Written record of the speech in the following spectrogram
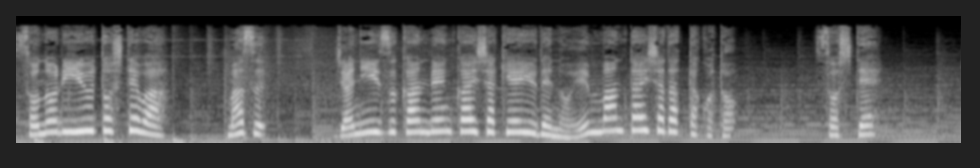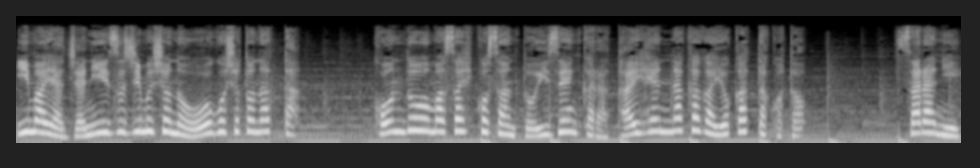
その理由としてはまずジャニーズ関連会社経由での円満退社だったこと。そして今やジャニーズ事務所の大御所となった近藤正彦さんと以前から大変仲が良かったこと。さらに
